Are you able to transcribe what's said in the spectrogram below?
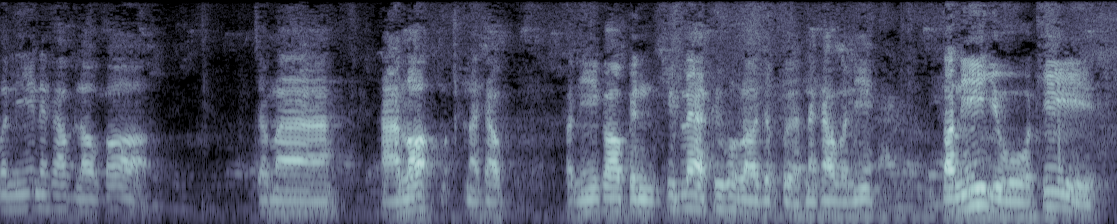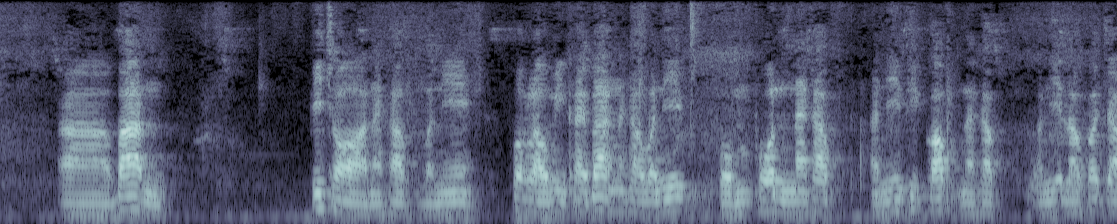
วันนี้นะครับเราก็จะมาหาเลาะนะครับ วันนี้ก็เป็นคลิปแรกที่พวกเราจะเปิดนะครับ วันนี้ตอนนี้อยู่ที่อ่าบ้านพี่ชอนะครับ วันนี้พวกเรามีใครบ้างนะครับ วันนี้ผมพลนะครับ อันนี้พี่ก๊อฟนะครับ วันนี้เราก็จะ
